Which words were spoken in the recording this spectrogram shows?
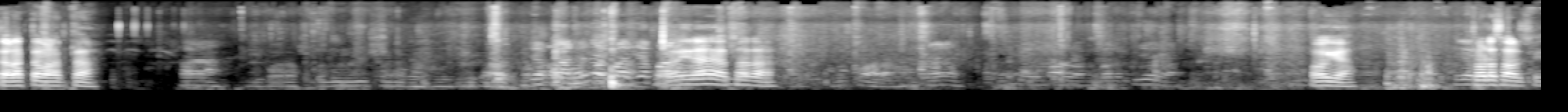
तड़कता भड़कता हो नहीं रहा है अच्छा था हो गया थोड़ा सा और सी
